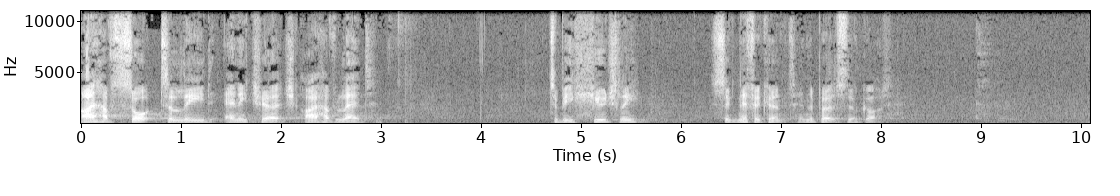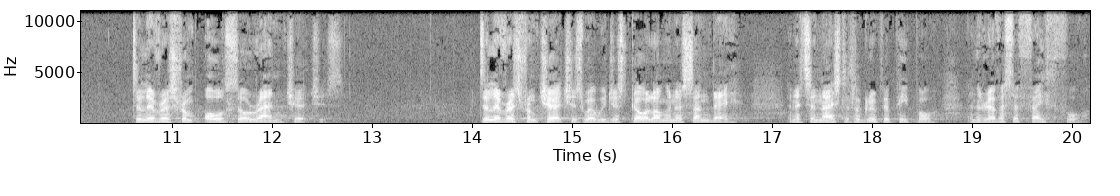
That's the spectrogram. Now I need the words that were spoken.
I have sought to lead any church I have led to be hugely significant in the purposes of God. Deliver us from also ran churches. Deliver us from churches where we just go along on a Sunday and it's a nice little group of people and they're ever so faithful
